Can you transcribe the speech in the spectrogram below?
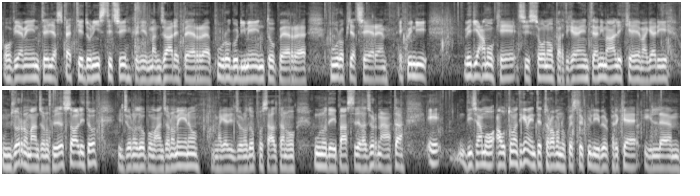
ovviamente gli aspetti edonistici, quindi il mangiare per puro godimento, per puro piacere. E quindi vediamo che ci sono praticamente animali che magari un giorno mangiano più del solito, il giorno dopo mangiano meno, magari il giorno dopo saltano uno dei passi della giornata e diciamo automaticamente trovano questo equilibrio perché il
